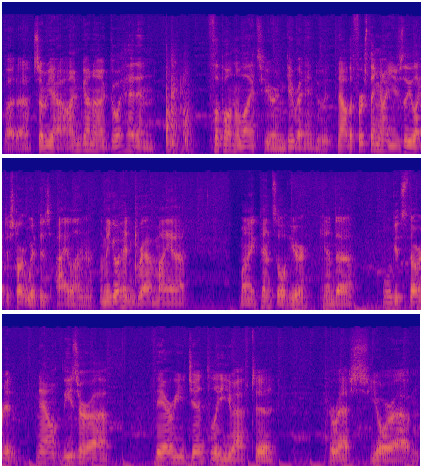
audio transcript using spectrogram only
But, uh, so yeah, I'm gonna go ahead and flip on the lights here and get right into it. Now, the first thing I usually like to start with is eyeliner. Let me go ahead and grab my, uh, my pencil here and, uh, we'll get started. Now, these are uh, very gently you have to caress your um,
